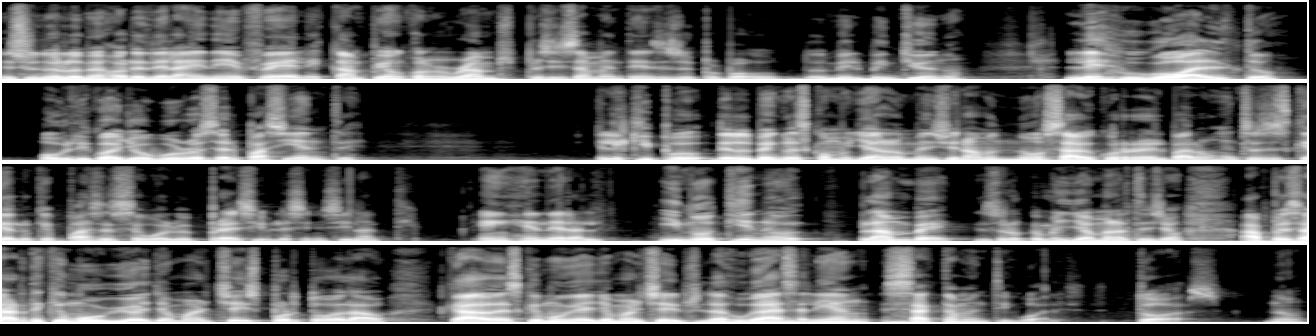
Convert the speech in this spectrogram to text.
Es uno de los mejores de la NFL, campeón con los Rams precisamente en ese Super Bowl 2021. Le jugó alto, obligó a Joe Burrow a ser paciente, el equipo de los Bengals, como ya lo mencionamos, no sabe correr el balón. Entonces, ¿qué es lo que pasa? Se vuelve predecible Cincinnati, en general. Y no tiene plan B, eso es lo que me llama la atención. A pesar de que movió a llamar Chase por todo lado, cada vez que movía a llamar Chase, las jugadas salían exactamente iguales. Todas, ¿no?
